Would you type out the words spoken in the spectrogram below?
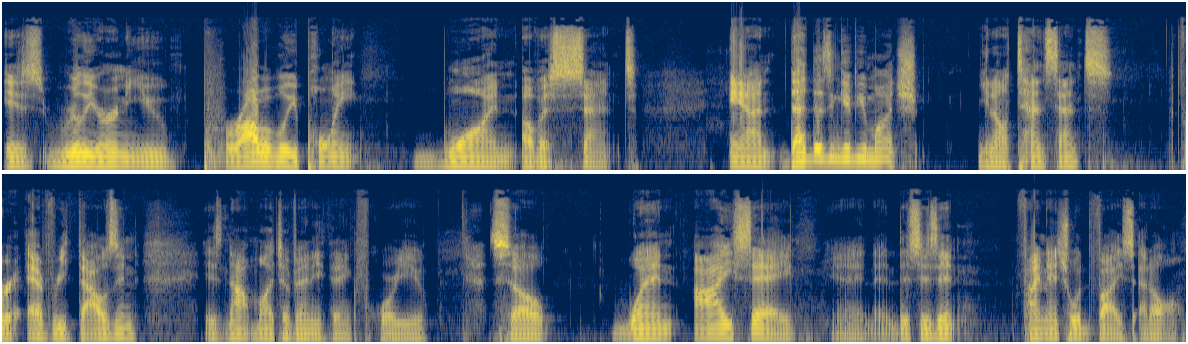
is really earning you probably 0.1 of a cent. And that doesn't give you much. You know, 10 cents for every thousand is not much of anything for you. So when I say, and this isn't financial advice at all,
